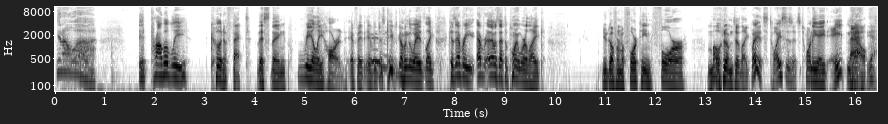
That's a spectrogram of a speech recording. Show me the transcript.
you know, uh, it probably could affect this thing really hard if it if it just keeps going the way it's like because every every that was at the point where like you'd go from a 14.4 modem to like wait it's twice as it's twenty eight eight now Yeah, yeah.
